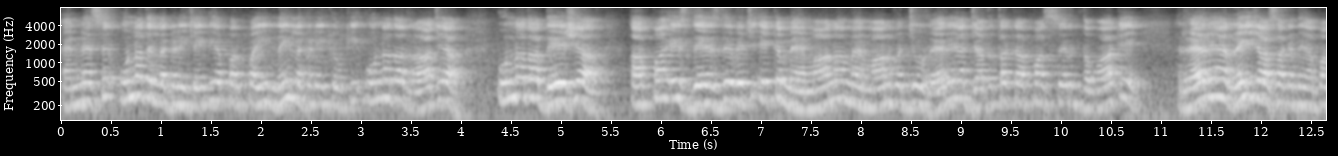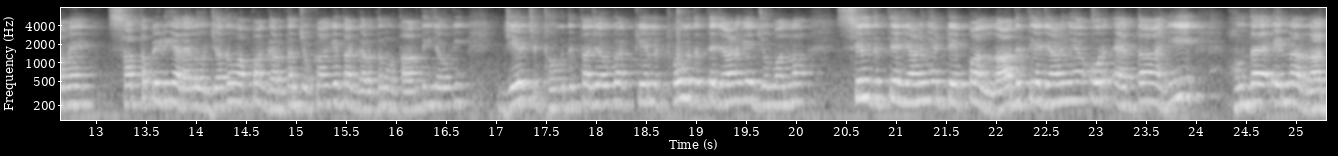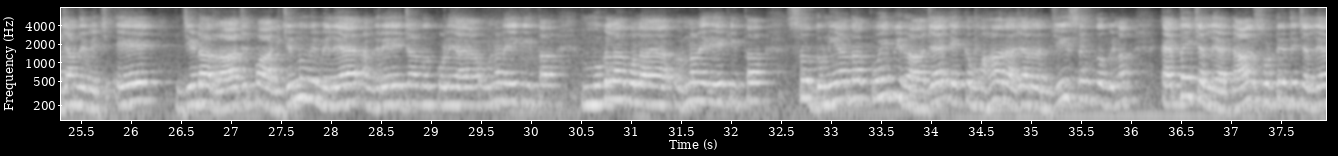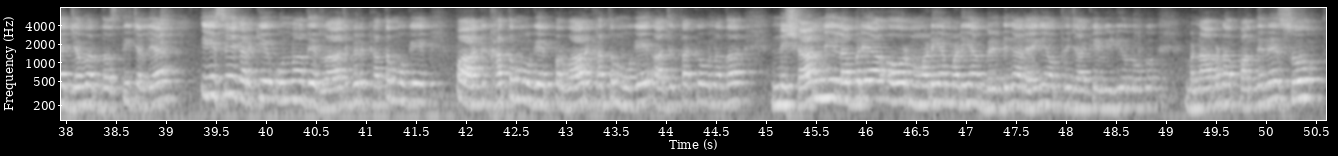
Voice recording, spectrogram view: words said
ਐਨਐਸਏ ਉਹਨਾਂ ਦੇ ਲੱਗਣੀ ਚਾਹੀਦੀ ਆ, ਪਰ ਭਾਈ ਨਹੀਂ ਲੱਗਣੀ ਕਿਉਂਕਿ ਉਹਨਾਂ ਦਾ ਰਾਜ ਆ, ਉਹਨਾਂ ਦਾ ਦੇਸ਼ ਆ। ਆਪਾਂ ਇਸ ਦੇਸ਼ ਦੇ ਵਿੱਚ ਇੱਕ ਮਹਿਮਾਨ ਆ, ਮਹਿਮਾਨ ਵਜੋਂ ਰਹਿ ਰਹੇ ਆ, ਜਦ ਤੱਕ ਆਪਾਂ ਸਿਰ ਦਬਾ ਕੇ ਰਹਿ ਰਹੇ ਰਹੀ ਜਾ ਸਕਦੇ ਆ ਭਾਵੇਂ ਸੱਤ ਪੀੜ੍ਹੀਆਂ ਰਹਿ ਲਓ। ਜਦੋਂ ਆਪਾਂ ਗਰਦਨ ਚੁੱਕਾਂਗੇ ਤਾਂ ਗਰਦਨ ਉਤਾਰਦੀ ਜਾਊਗੀ, ਜੇਲ੍ਹ 'ਚ ਠੋਕ ਦਿੱਤਾ ਜਾਊਗਾ, ਕਿੱਲ ਠੋਕ ਦਿੱਤੇ ਜਾਣਗੇ, ਜ਼ੁਬਾਨਾਂ ਸਿਲ ਦਿੱਤੀਆਂ ਜਾਣਗੀਆਂ, ਟੇਪਾਂ ਲਾ ਦਿੱਤੀਆਂ ਜਾਣਗੀਆਂ, ਔਰ ਐਦਾਂ ਹੀ ਹੁੰਦਾ ਇਹਨਾਂ ਰਾਜਾਂ ਦੇ ਵਿੱਚ। ਇਹ ਜਿਹੜਾ ਰਾਜ ਭਾਗ ਜਿਹਨੂੰ ਵੀ ਮਿਲਿਆ ਅੰਗਰੇਜ਼ਾਂ ਦੇ ਕੋਲੇ ਆਇਆ, ਉਹਨਾਂ ਨੇ ਇਹ ਕੀਤਾ, ਮੁਗਲਾਂ ਕੋਲ ਆਇਆ, ਉਹਨਾਂ ਨੇ ਇਹ ਕੀਤਾ। ਸੋ ਦੁਨੀਆ ਦਾ ਕੋਈ ਵੀ ਰਾਜ ਹੈ, ਇੱਕ ਮਹਾਰਾਜਾ ਰਣਜੀਤ ਸਿੰਘ ਤੋਂ ਬਿਨਾ ਐਦਾਂ ਹੀ ਚੱਲਿਆ, ਡਾਂਗ ਸੋਟੇ ਤੇ ਚੱਲਿਆ, ਜ਼ਬਰਦਸਤੀ ਚੱਲਿਆ। ਇਸੇ ਕਰਕੇ ਉਹਨਾਂ ਦੇ ਰਾਜ ਫਿਰ ਖਤਮ ਹੋ ਗਏ, ਭਾਗ ਖਤਮ ਹੋ ਗਏ, ਪਰਿਵਾਰ ਖਤਮ ਹੋ ਗਏ। ਅੱਜ ਤੱਕ ਉਹਨਾਂ ਦਾ ਨਿਸ਼ਾਨ ਨਹੀਂ ਲੱਭ ਰਿਹਾ ਔਰ ਮੜੀਆਂ ਮੜੀਆਂ ਬਿਲਡਿੰਗਾਂ ਰਹਿ ਗਈਆਂ ਉੱਥੇ ਜਾ ਕੇ ਵੀਡੀਓ ਲੋਕ ਬਣਾ ਬਣਾ ਪਾਉਂਦੇ ਨੇ। ਸੋ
